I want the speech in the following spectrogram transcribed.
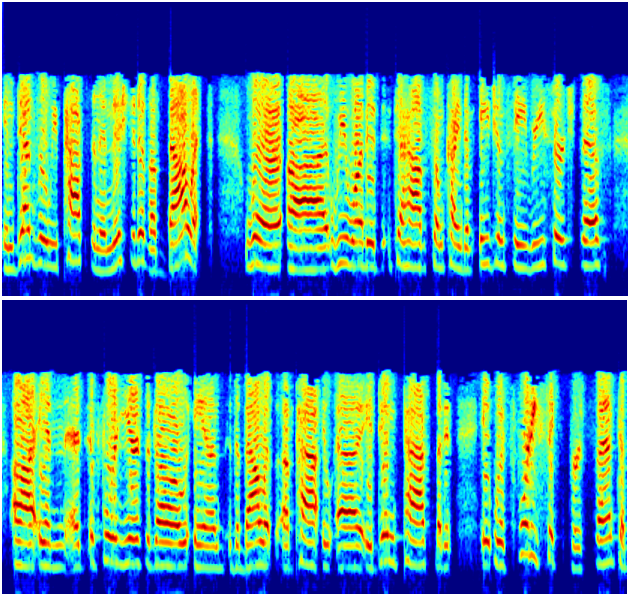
In Denver, we passed an initiative, a ballot, where uh, we wanted to have some kind of agency research this uh, in uh, four years ago, and the ballot uh, pa- uh, it didn't pass, but it it was 46 percent. If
